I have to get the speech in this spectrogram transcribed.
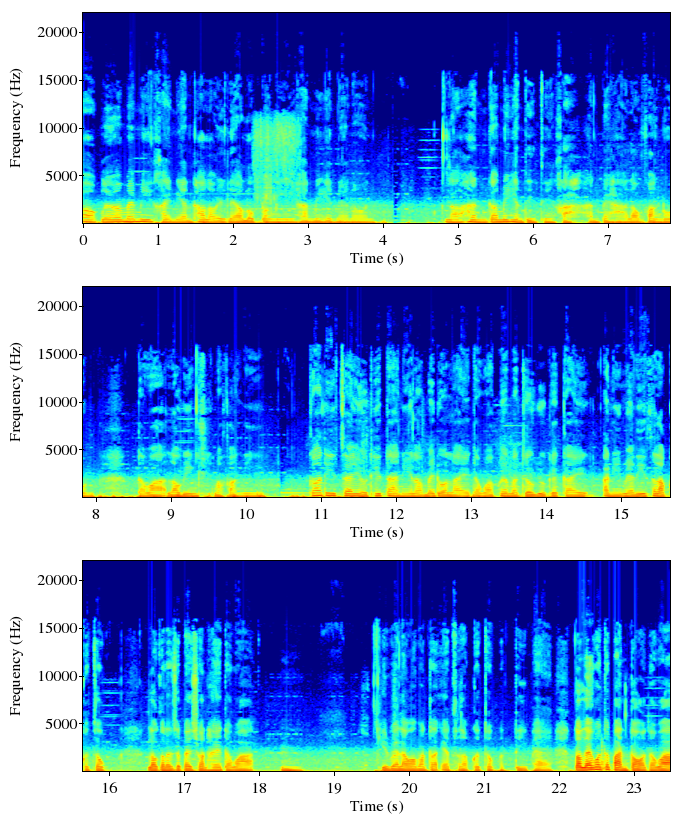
บอกเลยว่าไม่มีใครเนียนเท่าเราอีกแล้ว หลบตรงนี้ฮันไม่เห็นแน่นอน แล้วฮันก็ไม่เห็นจริงๆค่ะ ฮันไปหาเราฝั่งโน้น แต่ว่าเราวิ่งชิกมาฝั่งนี้ ก็ดีใจอยู่ที่ตานี้เราไม่โดนไล่ แต่ว่าเพื่อนมาเจออยู่ใกล้ๆ อันนี้แมรี่สลับกระจก เรากำลังจะไปช็อตให้แต่ว่า อืม คิดไว้แล้วว่ามันต้องแอบสลับกระจกมาตีแผลตอนแรกว่าจะปั่นต่อแต่ว่า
